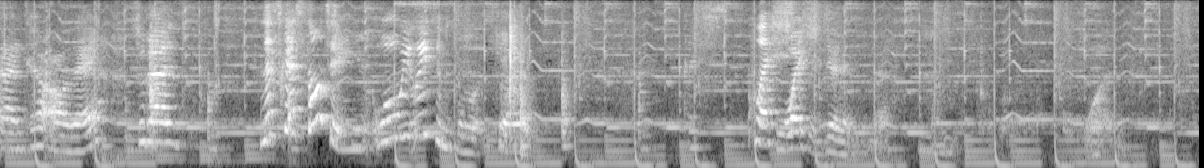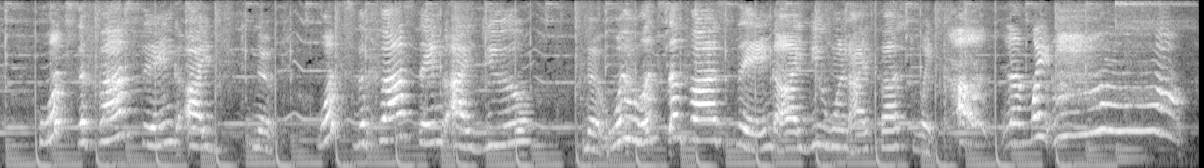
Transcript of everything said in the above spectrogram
and here are they. So, guys, let's get started. What are we waiting for? So, Question. question one. What's the first thing I no? What's the first thing I do? No. What, what's the first thing I do when I first wake? up? Uh, wait.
